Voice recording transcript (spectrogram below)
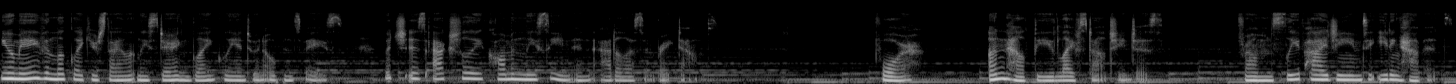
You may even look like you're silently staring blankly into an open space, which is actually commonly seen in adolescent breakdowns. Four, unhealthy lifestyle changes. From sleep hygiene to eating habits,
